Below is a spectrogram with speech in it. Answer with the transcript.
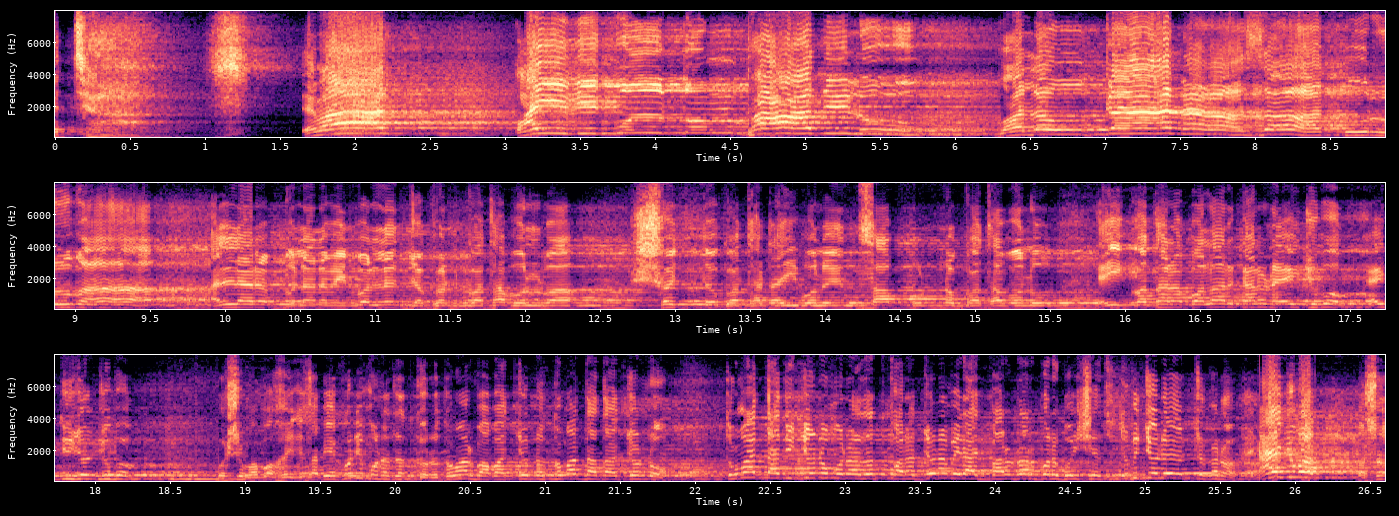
আচ্ছা। এবার ফাদিলু যখন কথা বলবা, সত্য কথাটাই কথা বলো। এই কথাটা বলার কারণে, এই যুবক, এই দুজন যুবক, বসে বাবা হয়ে গেছে। আমি এখনই মোনাজাত করো। তোমার বাবার জন্য, তোমার দাদার জন্য, তোমার দাদির জন্য মোনাজাত করার জন্য আমি রাত বারোটার পরে বসে আছি। তুমি চলে যাচ্ছ কেন? এই যুবক, বসো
